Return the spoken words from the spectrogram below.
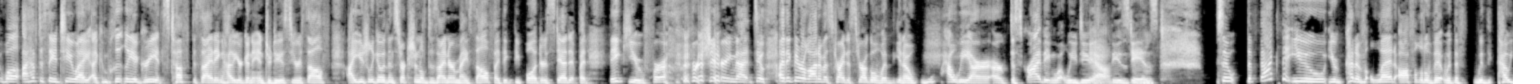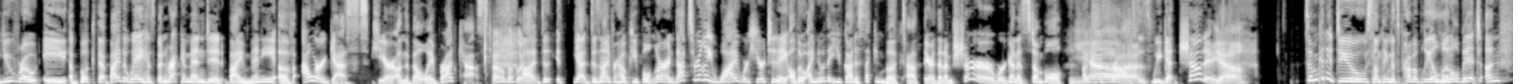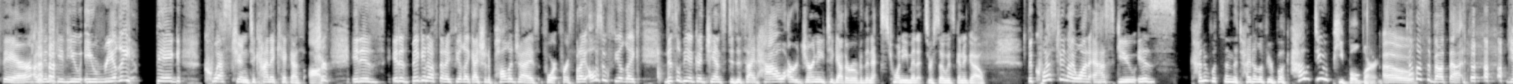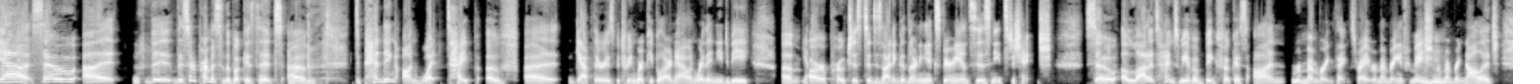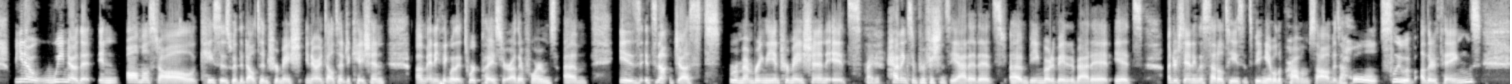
well, I have to say too, I, I completely agree. It's tough deciding how you're going to introduce yourself. I usually go with instructional designer myself. I think people understand it, but thank you for, for sharing that too. I think there are a lot of us try to struggle with, you know, how we are, are describing what we do yeah. these mm-hmm. days. Mm-hmm. So the fact that you you're kind of led off a little bit with the with how you wrote a a book that by the way has been recommended by many of our guests here on the Beltway broadcast. Oh, lovely. Uh, de- it, yeah, designed for how people learn. That's really why we're here today. Although I know that you've got a second book out there that I'm sure we're going to stumble yeah. across as we get chatting. Yeah. So I'm going to do something that's probably a little bit unfair. I'm going to give you a really big question to kind of kick us off. Sure. It is, it is big enough that I feel like I should apologize for it first, but I also feel like this will be a good chance to decide how our journey together over the next 20 minutes or so is going to go. The question I want to ask you is, kind of what's in the title of your book. How do people learn? Oh, tell us about that. yeah. So, uh, the the sort of premise of the book is that um, depending on what type of uh, gap there is between where people are now and where they need to be, um, yep. our approaches to designing good learning experiences needs to change. So a lot of times we have a big focus on remembering things, right? Remembering information, mm-hmm. remembering knowledge. But, you know, we know that in almost all cases with adult information, you know, adult education, um, anything, whether it's workplace or other forms, um, is it's not just remembering the information. It's right. having some proficiency at it. It's uh, being motivated about it. It's understanding the subtleties. It's being able to problem solve. It's a whole slew of other things.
